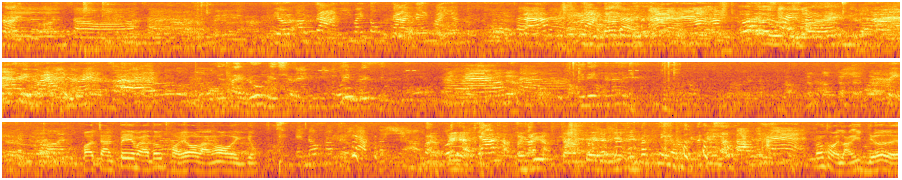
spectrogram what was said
ค่ะย เดี๋ยวเอาจานนี้ไว้ตรงกลางได้ไหมอะจ้าจานได้เออใช่ใช่ถือไว้ถือไว้ ถ่ายรูปเฉยๆอุ้ยด้วยสิไม่ได้ให้ พ อาจารย์เป้มาต้องถอยเอาหลังออกอีกครับเอ็นนกเขาขยับก็อีกว่าสัญญาณของต้องยืดการเต้นิดมันเหนียวมันเหนียวตองแม่ต้องถอยหลังอีกเยอะเลย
